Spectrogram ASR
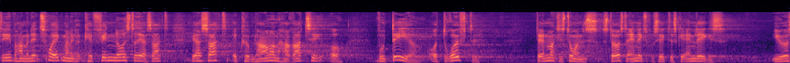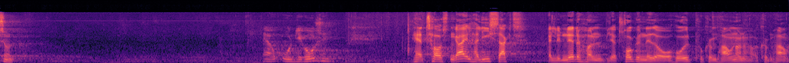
Det har man, tror jeg ikke, man kan finde noget sted, jeg har sagt. Jeg har sagt, at københavnerne har ret til at vurdere og drøfte Danmarks historiens største anlægsprojekt, der skal anlægges i Øresund. Hr. Torsten Geil har lige sagt, at Lynetteholmen bliver trukket ned over hovedet på københavnerne og København.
